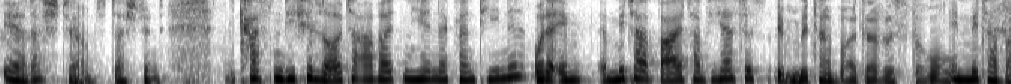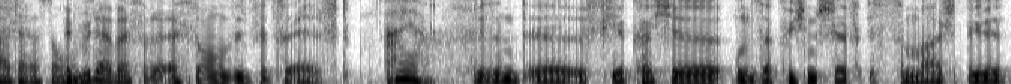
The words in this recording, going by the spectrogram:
Ja, das stimmt, das stimmt. Carsten, wie viele Leute arbeiten hier in der Kantine? Oder im im Mitarbeiter, wie heißt das? Im Mitarbeiterrestaurant. Im Mitarbeiterrestaurant. Im Mitarbeiterrestaurant sind wir zu elft. ah ja. Wir sind äh, vier Köche. Unser Küchenchef ist zum Beispiel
